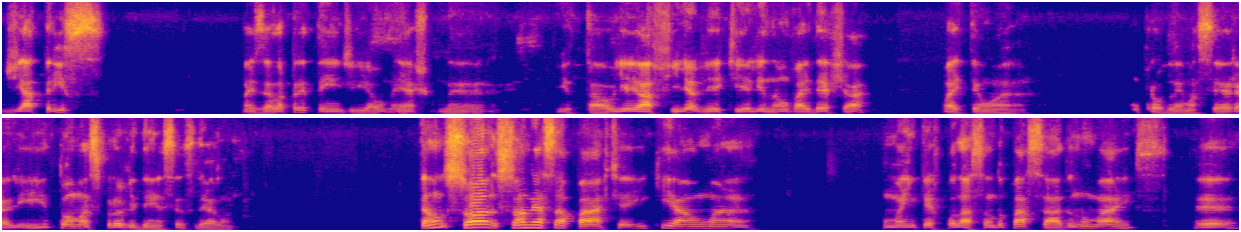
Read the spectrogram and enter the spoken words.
de atriz, mas ela pretende ir ao México, né? E tal, e a filha vê que ele não vai deixar, vai ter uma, um problema sério ali e toma as providências dela. Então, só, só nessa parte aí que há uma, uma interpolação do passado. No mais, é,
